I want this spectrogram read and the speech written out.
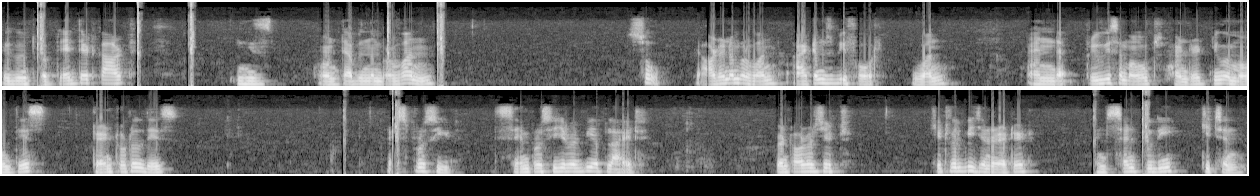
We're going to update that cart. Is on table number one. So order number one items before one and previous amount 100 new amount this grand total this let's proceed. The same procedure will be applied. Print order chit chit will be generated and sent to the kitchen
